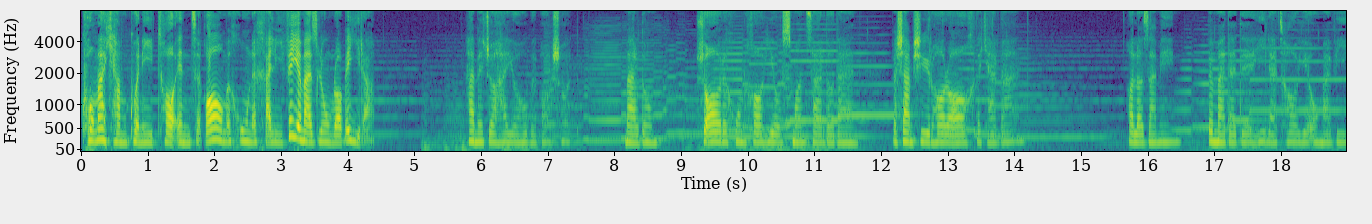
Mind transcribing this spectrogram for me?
کمک هم کنید تا انتقام خون خلیفه مظلوم را بگیرم. همه جا هیاهو به پا شد. مردم شعار خونخواهی عثمان سر دادند و شمشیرها را آخته کردند. حالا زمین به مدد حیلتهای اموی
